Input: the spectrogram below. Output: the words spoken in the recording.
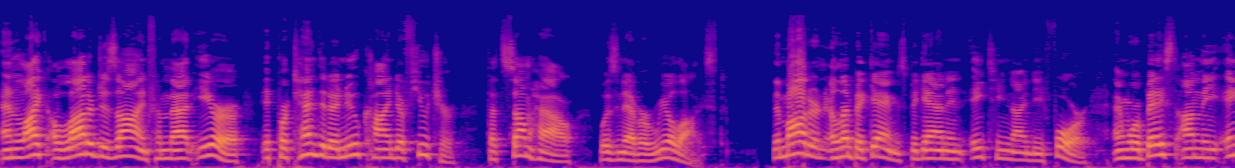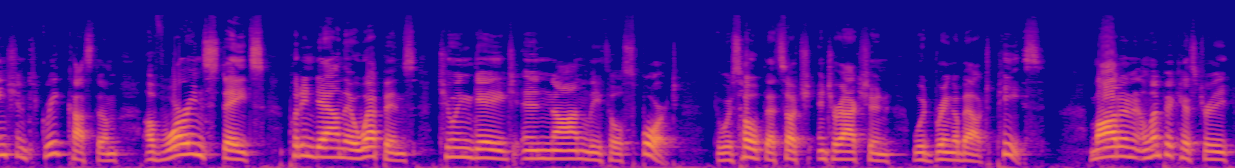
And like a lot of design from that era, it portended a new kind of future that somehow was never realized. The modern Olympic Games began in 1894 and were based on the ancient Greek custom of warring states putting down their weapons to engage in non-lethal sport. It was hoped that such interaction would bring about peace. Modern Olympic history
